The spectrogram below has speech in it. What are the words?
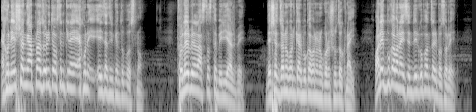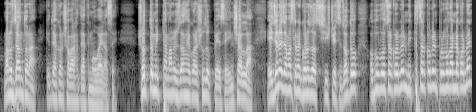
এখন এর সঙ্গে আপনারা জড়িত আছেন কিনা, এখন এই- জাতির কিন্তু প্রশ্ন। থলের বেলা আস্তে আস্তে বেরিয়ে আসবে। দেশের জনগণকে আর বোকা বানানোর কোনো সুযোগ নাই। অনেক বোকা বানাইছেন দীর্ঘ পঞ্চাশ বছরে। মানুষ জানতো না, কিন্তু এখন সবার হাতে হাতে মোবাইল আছে। সত্য মিথ্যা মানুষ যাচাই করার সুযোগ পেয়েছে, ইনশাল্লাহ। এই জন্য জামাত ইসলামের গণজোয়ার সৃষ্টি হয়েছে। যত অপপ্রচার করবেন, মিথ্যাচার করবেন পূর্বকাণ্ড করবেন,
